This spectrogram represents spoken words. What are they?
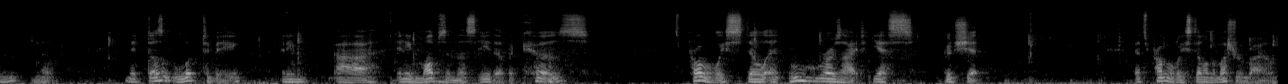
mm, no, there doesn't look to be any uh, any mobs in this either because it's probably still in. Ooh, rosite. Yes, good shit. It's probably still in the mushroom biome.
